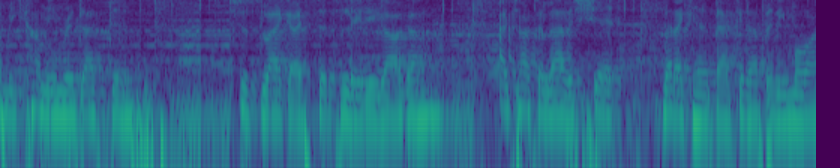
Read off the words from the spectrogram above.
I'm becoming reductive. Just like I said to Lady Gaga. I talk a lot of shit, but I can't back it up anymore.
